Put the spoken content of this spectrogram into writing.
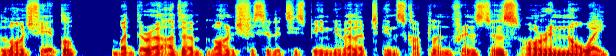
launch vehicle. But there are other launch facilities being developed in Scotland, for instance, or in Norway,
